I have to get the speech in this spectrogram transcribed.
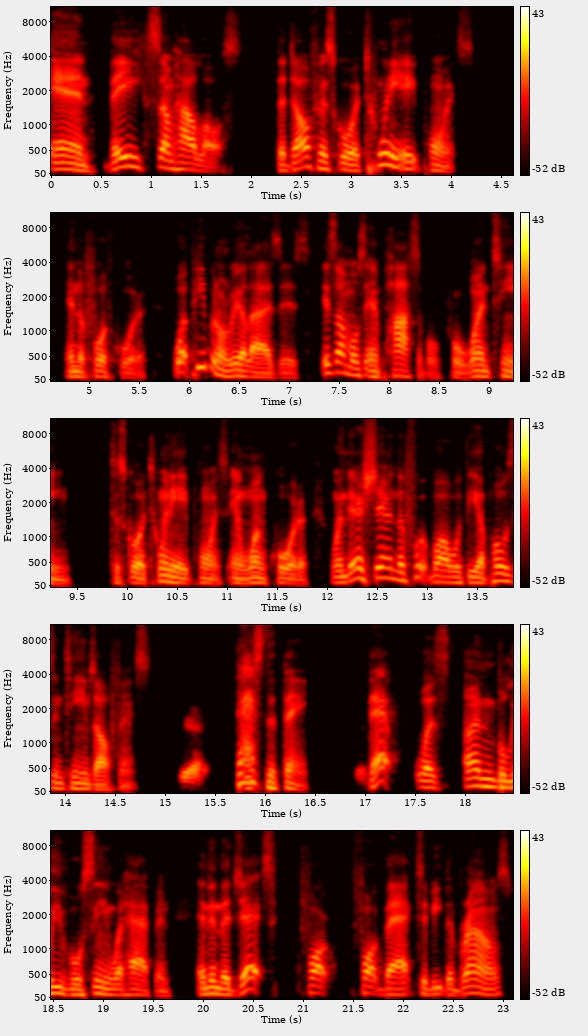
And they somehow lost. The Dolphins scored 28 points in the fourth quarter. What people don't realize is it's almost impossible for one team to score 28 points in one quarter when they're sharing the football with the opposing team's offense. Yeah. That's the thing. That was unbelievable seeing what happened. And then the Jets fought fought back to beat the Browns.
